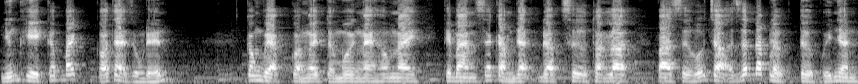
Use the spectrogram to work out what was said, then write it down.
những khi cấp bách có thể dùng đến. Công việc của người tuổi mùi ngày hôm nay thì bạn sẽ cảm nhận được sự thuận lợi và sự hỗ trợ rất đắc lực từ quý nhân.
